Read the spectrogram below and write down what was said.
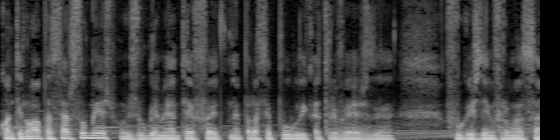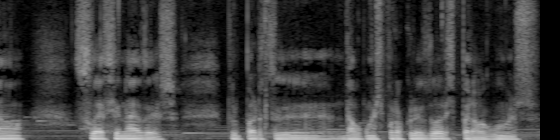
continua a passar-se o mesmo. O julgamento é feito na praça pública através de fugas de informação selecionadas por parte de alguns procuradores para alguns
